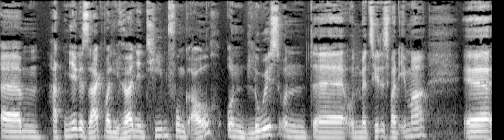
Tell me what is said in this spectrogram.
ähm, hat mir gesagt, weil die hören den Teamfunk auch und Lewis und, äh, und Mercedes waren immer äh,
